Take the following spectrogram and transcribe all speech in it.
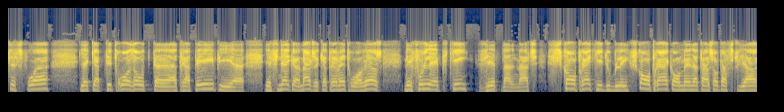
six fois. Il a capté trois autres euh, attrapés, puis il a fini avec un match de 83 verges. Mais il faut l'impliquer vite dans le match. Je comprends qu'il est doublé, je comprends qu'on met une attention particulière,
